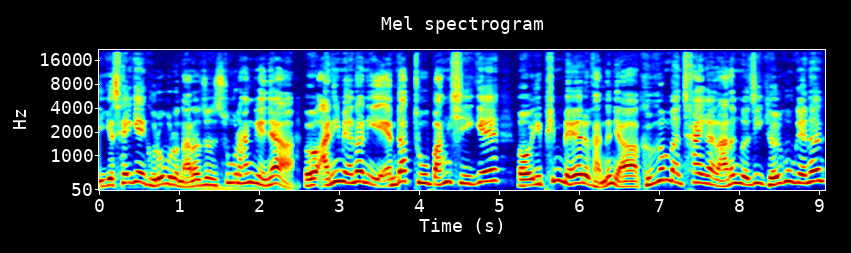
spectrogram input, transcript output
이게 세 개의 그룹으로 나눠진 21개냐 어, 아니면은 이 M.2 방식의 어, 이핀 배열을 갖느냐 그것만 차이가 나는 거지 결국에는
